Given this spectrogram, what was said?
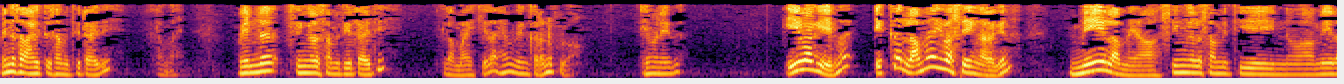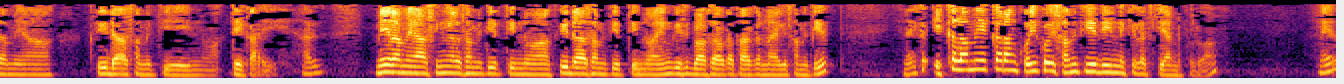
මෙන්න සාහිත්‍ය සමිතියට අයිති ළමයි. මෙන්න සිංහල සමිතියට අයිති ළමයි කියලා එහෙම වෙන් කරන්න පුළුවන්. එහෙම නේද? ඒ වගේම එක ළමයි වශයෙන් අරගෙන මේ ළමයා සිංහල සමිතියේ ඉන්නවා මේ ළමයා ක්‍රීඩා සමිතියේ ඉන්නවා. දෙකයි හරිද? මේ ළමයා සිංහල සමිතියෙත් ඉන්නවා ක්‍රීඩා සමිතියෙත් ඉන්නවා ඉංග්‍රීසි භාෂාව කතා කරන අයගේ සමිතියෙත්. ඒක එක ළමයෙක් අරන් කොයි කොයි සමිතියේද ඉන්න කියලා කියන්න පුළුවන්. නේද?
